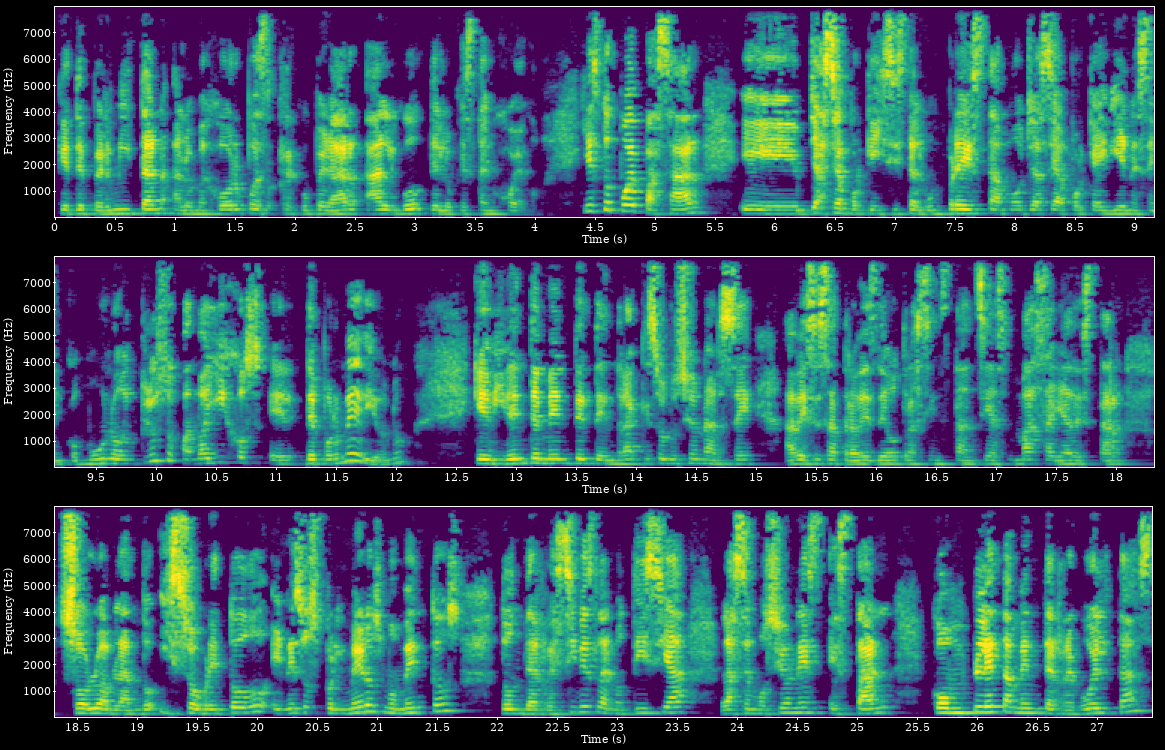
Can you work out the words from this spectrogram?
que te permitan a lo mejor pues recuperar algo de lo que está en juego. Y esto puede pasar eh, ya sea porque hiciste algún préstamo, ya sea porque hay bienes en común o incluso cuando hay hijos eh, de por medio, ¿no? Que evidentemente tendrá que solucionarse a veces a través de otras instancias más allá de estar solo hablando y sobre todo en esos primeros momentos donde recibes la noticia, las emociones están completamente revueltas,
